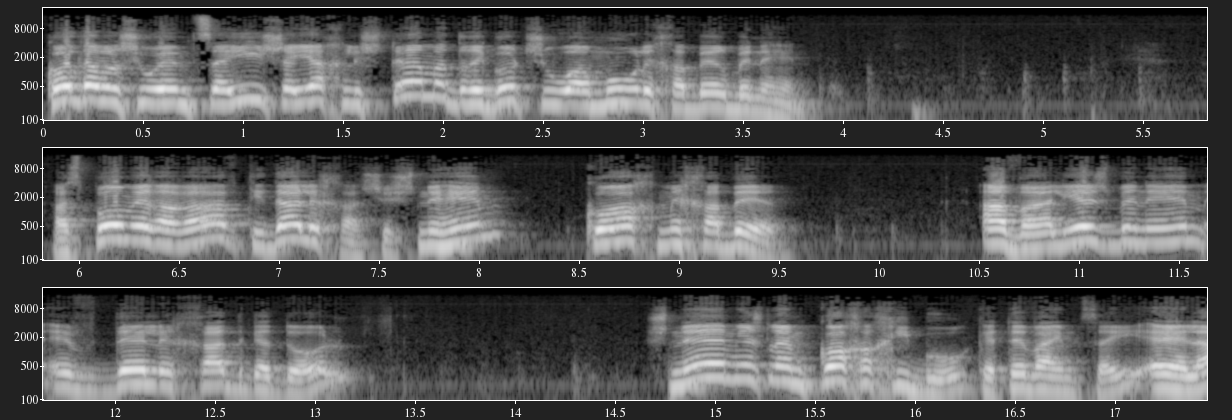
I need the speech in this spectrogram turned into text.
כל דבר שהוא אמצעי שייך לשתי המדרגות שהוא אמור לחבר ביניהן. אז פה אומר הרב, תדע לך ששניהם כוח מחבר, אבל יש ביניהם הבדל אחד גדול, שניהם יש להם כוח החיבור כטבע אמצעי, אלא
